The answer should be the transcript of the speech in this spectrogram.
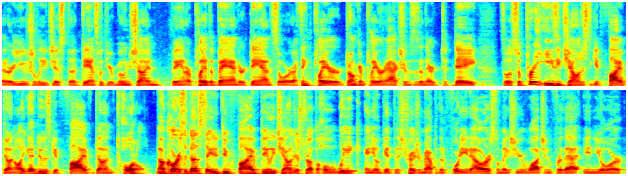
that are usually just uh, dance with your moonshine band or play the band or dance or I think player drunken player interactions is in there today. So it's some pretty easy challenges to get five done. All you gotta do is get five done total. Now, of course, it does say to do five daily challenges throughout the whole week, and you'll get this treasure map within 48 hours. So make sure you're watching for that in your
